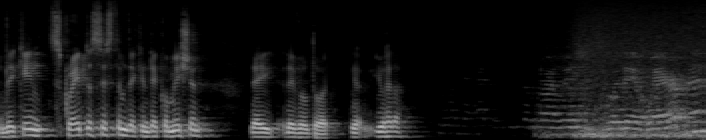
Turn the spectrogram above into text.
And they can scrape the system, they can decommission, they, they will do it. Yeah, you had a? So when they had the violations, were they aware of them?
